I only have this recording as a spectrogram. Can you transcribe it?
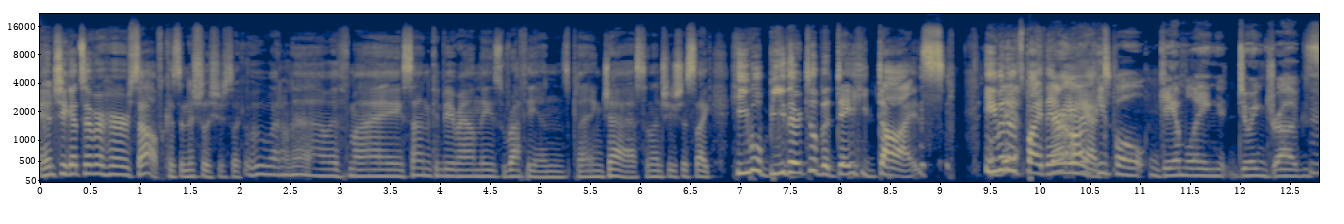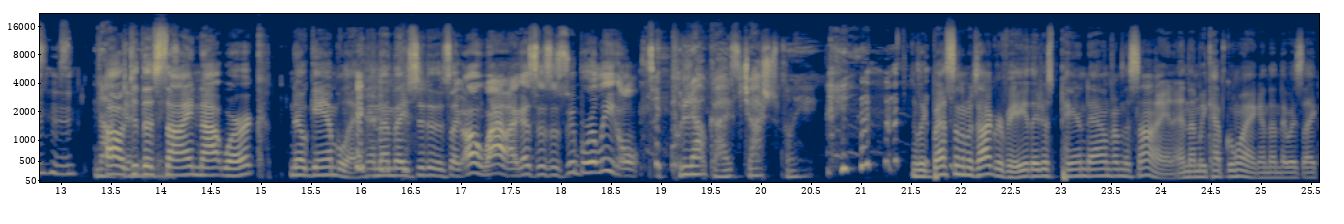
And she gets over herself because initially she's like, "Ooh, I don't know if my son can be around these ruffians playing chess." And then she's just like, "He will be there till the day he dies, even Well, if it's by their there are people gambling, doing drugs. Mhm. Not oh, doing did the things. sign not work? No gambling. And then they did it. It's like, "Oh wow, I guess this is super illegal." It's like, Put it out, guys. Josh is playing. It was like best cinematography. They just panned down from the sign, and then we kept going. And then there was like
